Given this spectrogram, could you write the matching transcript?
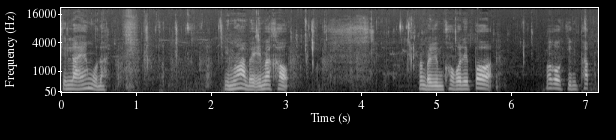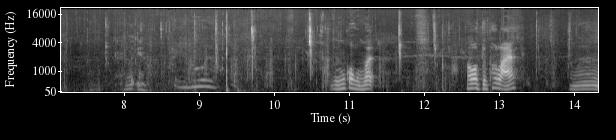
กินไรทั้งหมดอะอิ่มมากไปอิ่มมากเข้ามันไปอิ่มเขาก็ได้ป้อนแล้วก็กินพักแล้วอิ่มไปด้วยอิ่มก็ผมไว้แล้วก็กินพักหลายอืม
